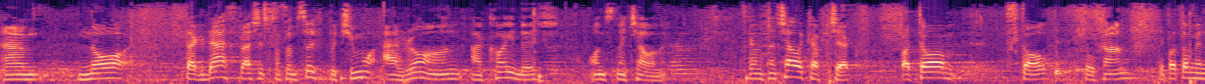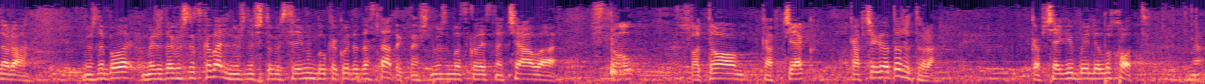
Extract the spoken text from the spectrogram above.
эм, но тогда спрашивает Хасам Софи, почему Арон, Акойдеш, он сначала. Скажем, сначала ковчег, потом стол, шулхан, и потом минура. Нужно было, мы же только что сказали, нужно, чтобы все время был какой-то достаток, потому что нужно было сказать сначала стол, потом ковчег. Ковчег это тоже тура. Ковчеги были лухот. Да.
